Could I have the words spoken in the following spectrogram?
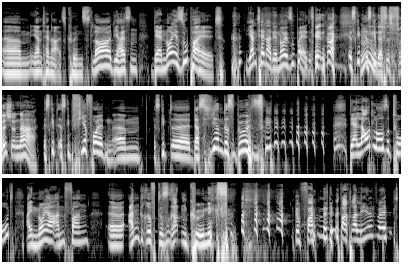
Ähm, Jan Tenner als Künstler, die heißen Der neue Superheld. Jan Tenner, der neue Superheld. Es gibt, es gibt, es Hm, gibt das ist frisch und nah. Es gibt, es gibt vier Folgen. Ähm, es gibt äh, das Hirn des Bösen, der lautlose Tod, ein neuer Anfang, äh, Angriff des Rattenkönigs, Gefangene der Parallelwelt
